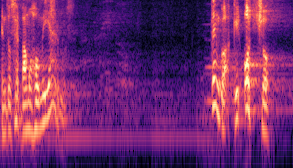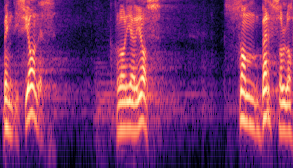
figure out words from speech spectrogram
Entonces vamos a humillarnos. Tengo aquí ocho bendiciones. Gloria a Dios. Son versos los,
